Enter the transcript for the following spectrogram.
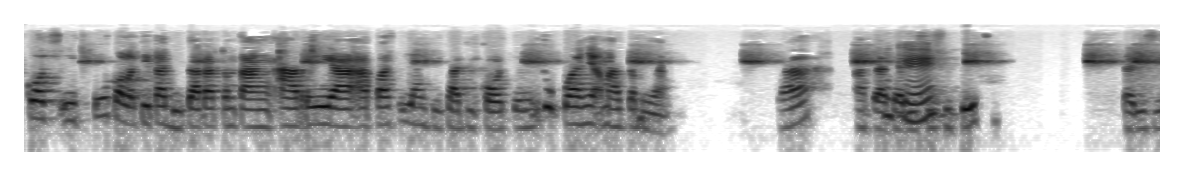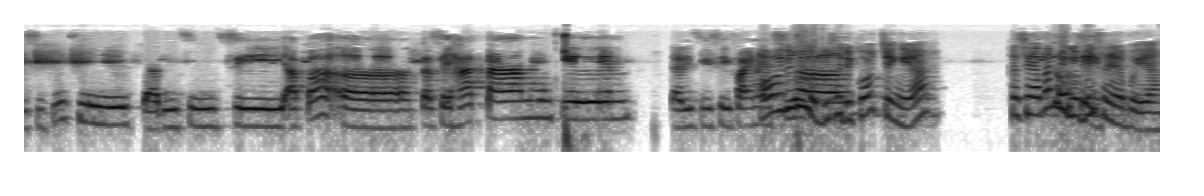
Coach itu kalau kita bicara tentang area apa sih yang bisa di coaching itu banyak macamnya. Ya, ada okay. dari sisi bisnis, dari sisi bisnis, dari sisi apa uh, kesehatan mungkin, dari sisi finansial. Oh itu juga bisa di coaching ya? Kesehatan juga bisa ya bu ya?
